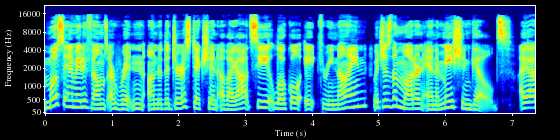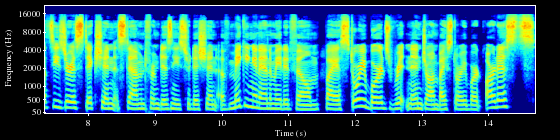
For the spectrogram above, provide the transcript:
Most animated films are written under the jurisdiction of IATSE Local 839, which is the Modern Animation Guilds. IATSE's jurisdiction stemmed from Disney's tradition of making an animated film via storyboards written and drawn by storyboard artists,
